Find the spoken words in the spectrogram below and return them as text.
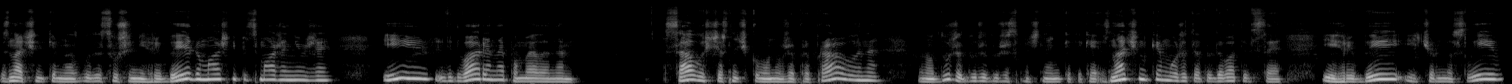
З начинки в нас будуть сушені гриби домашні, підсмажені вже, і відварене, помелене сало з чесничком, воно вже приправлене, воно дуже-дуже-дуже смачненьке таке. З начинки можете додавати все: і гриби, і чорнослив,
